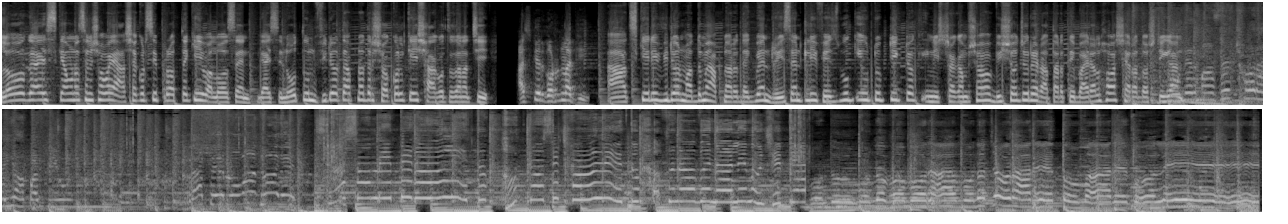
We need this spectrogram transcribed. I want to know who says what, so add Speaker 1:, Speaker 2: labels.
Speaker 1: Hello guys কেমন আছেন সবাই? আশা করছি প্রত্যেকেই ভালো আছেন। গাইস নতুন ভিডিওতে আপনাদের সকলকেই স্বাগত জানাচ্ছি।
Speaker 2: আজকের ঘটনা কি?
Speaker 1: আজকের এই ভিডিওর মাধ্যমে আপনারা দেখবেন recently Facebook YouTube TikTok Instagram সহ বিশ্বজুড়ে রাতারাতি ভাইরাল হওয়া সেরা দশটি গান।
Speaker 3: মাঝে ছড়াইয়া পারফিউম রাতেরও আধারে
Speaker 4: सांसों में पिरो ले तो होठों से छू ले तो अपना बना ले मुझे प्यार
Speaker 5: বন্ধু মন ভমরা মন চোরারে তোমারে বলে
